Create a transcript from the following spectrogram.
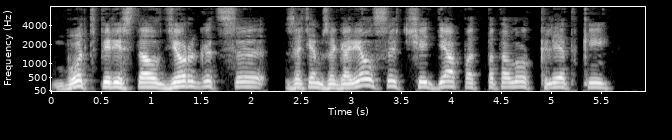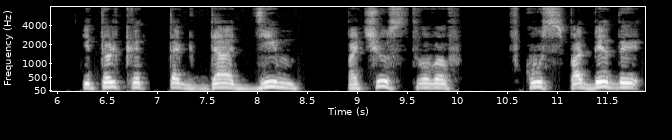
Бот перестал дергаться, затем загорелся, чадя под потолок клетки, и только тогда Дим, почувствовав вкус победы,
